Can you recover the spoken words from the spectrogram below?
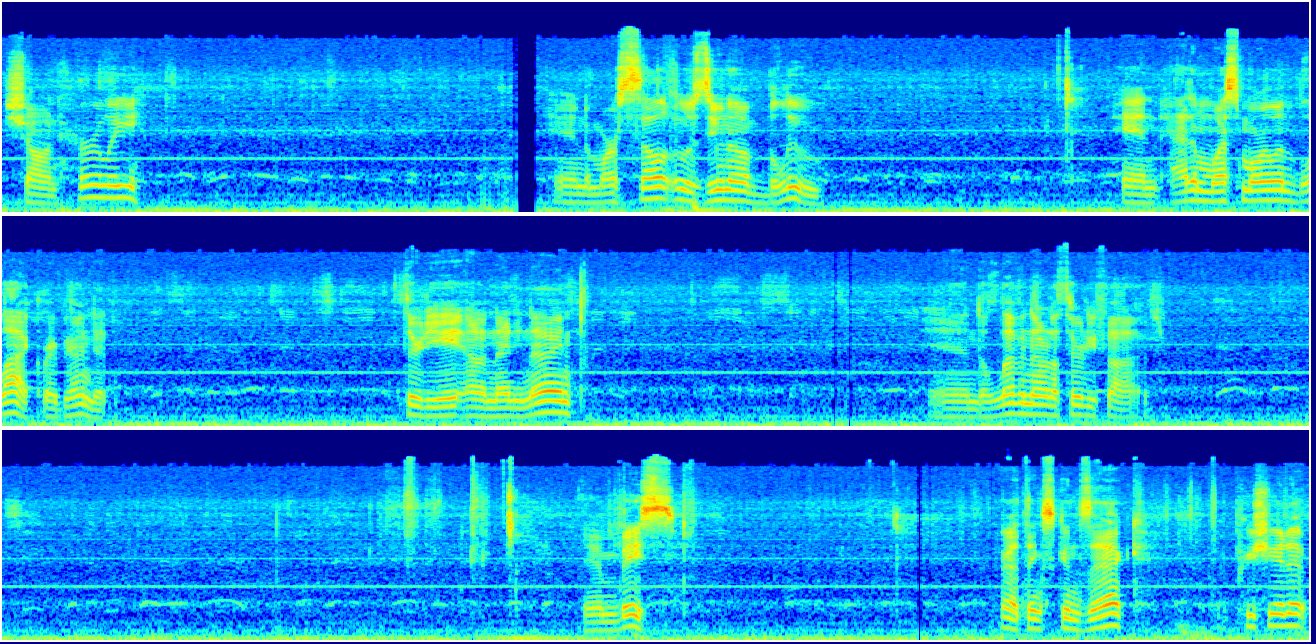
Sean Hurley. And Marcell Ozuna blue. And Adam Westmoreland black right behind it. 38 out of 99. And 11 out of 35. And base. Alright, thanks again, Zach. Appreciate it.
